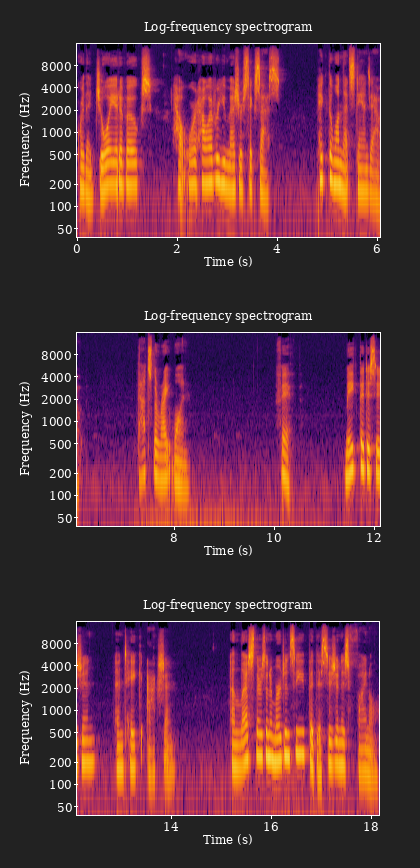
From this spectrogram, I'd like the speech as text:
or the joy it evokes, how, or however you measure success. Pick the one that stands out. That's the right one. Fifth, make the decision and take action. Unless there's an emergency, the decision is final.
